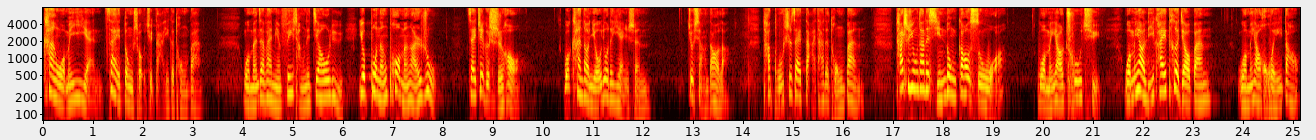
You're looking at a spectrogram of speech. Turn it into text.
看我们一眼，再动手去打一个同伴。我们在外面非常的焦虑，又不能破门而入。在这个时候，我看到牛牛的眼神，就想到了。他不是在打他的同伴，他是用他的行动告诉我：我们要出去，我们要离开特教班，我们要回到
